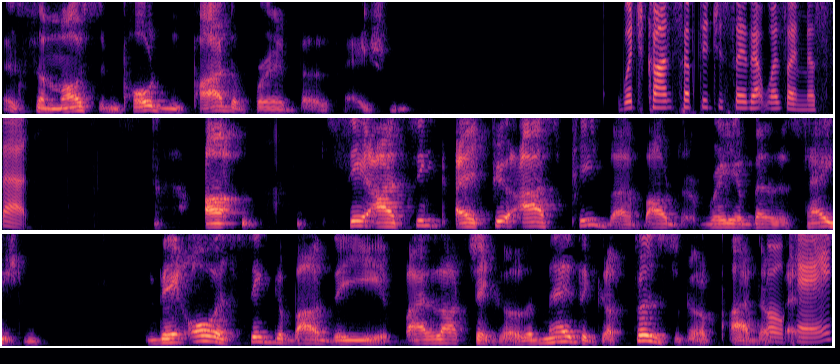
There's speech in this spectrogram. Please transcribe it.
is the most important part of rehabilitation. Which concept did you say that was? I missed that. Uh, see, I think if you ask people about rehabilitation, they always think about the biological, the medical, physical part of it. Okay,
